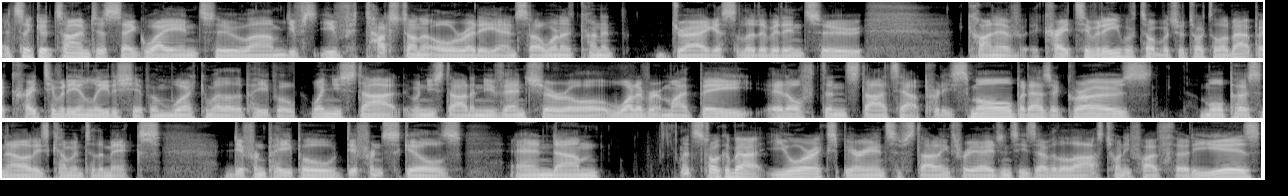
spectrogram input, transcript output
It's a good time to segue into um, you've you've touched on it already, and so I want to kind of drag us a little bit into kind of creativity we've talked which we've talked a lot about but creativity and leadership and working with other people when you start when you start a new venture or whatever it might be it often starts out pretty small but as it grows more personalities come into the mix. different people, different skills, and um, let's talk about your experience of starting three agencies over the last 25, 30 years.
